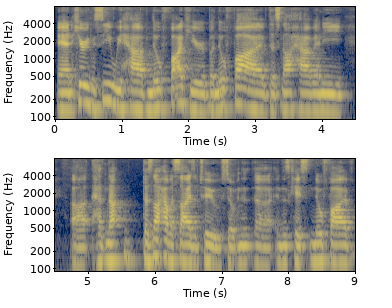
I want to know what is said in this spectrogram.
And here you can see we have node 5 here, but node 5 does not have any, uh, has not, does not have a size of 2. So in, uh, in this case, node 5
